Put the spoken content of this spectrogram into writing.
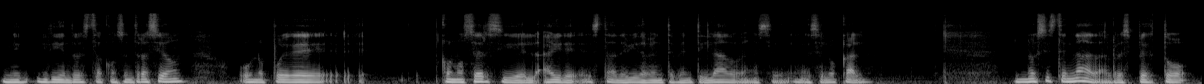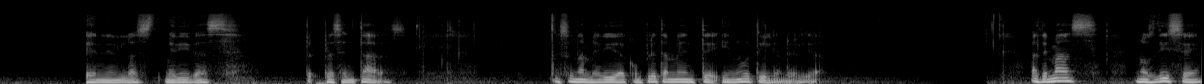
Midiendo esta concentración, uno puede eh, conocer si el aire está debidamente ventilado en ese, en ese local. No existe nada al respecto en las medidas presentadas. Es una medida completamente inútil en realidad. Además, nos dice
